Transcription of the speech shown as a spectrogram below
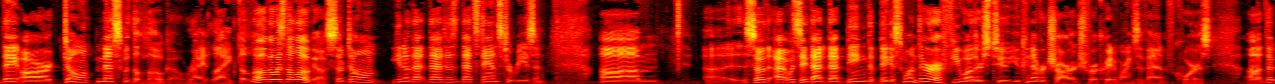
They are don't mess with the logo, right? Like the logo is the logo, so don't you know that that is that stands to reason. Um, uh, so th- I would say that that being the biggest one. There are a few others too. You can never charge for a Creative Mornings event, of course. Uh, the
